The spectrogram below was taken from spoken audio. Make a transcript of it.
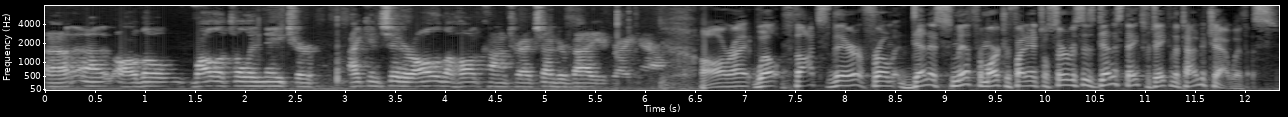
Uh, uh, although volatile in nature, I consider all of the hog contracts undervalued right now. All right. Well, thoughts there from Dennis Smith from Archer Financial Services. Dennis, thanks for taking the time to chat with us.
